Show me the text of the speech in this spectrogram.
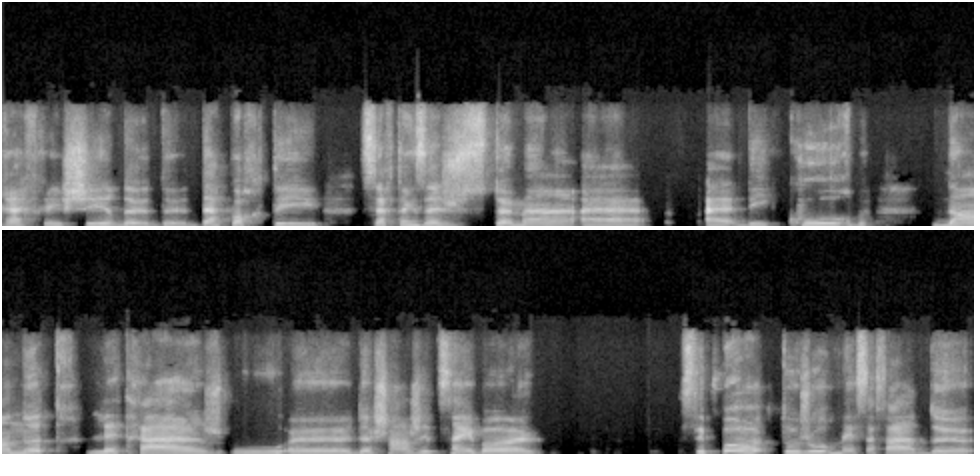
rafraîchir, d'apporter certains ajustements à, des courbes dans notre lettrage ou euh, de changer de symbole c'est pas toujours nécessaire de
